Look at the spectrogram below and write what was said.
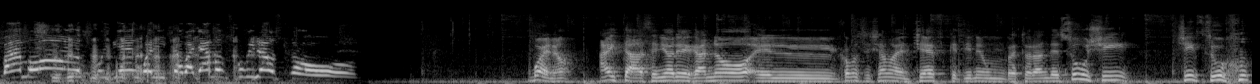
Vamos, muy bien, güerito, vayamos jubilosos. Bueno, ahí está, señores, ganó el, ¿cómo se llama? El chef que tiene un restaurante de sushi, Jitsu.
